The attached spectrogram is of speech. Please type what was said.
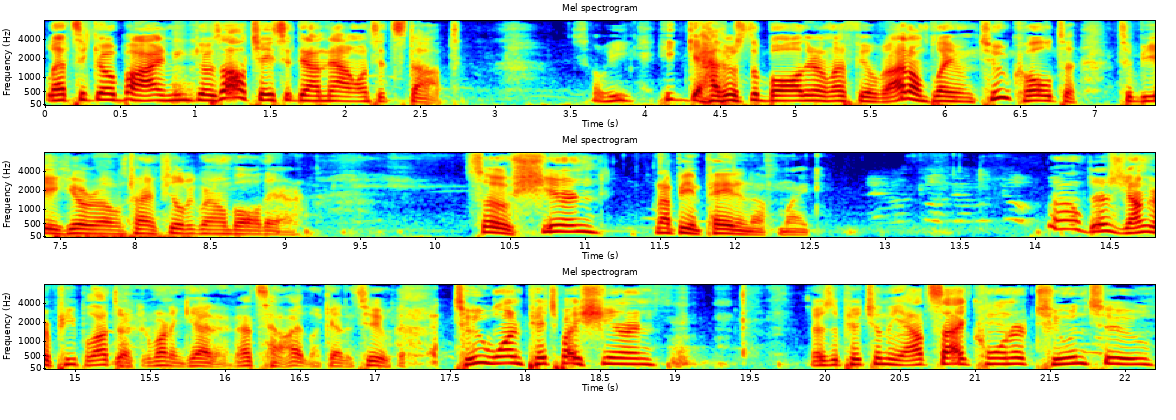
lets it go by and he goes, I'll chase it down now once it's stopped. So he, he gathers the ball there in left field. But I don't blame him. Too cold to, to be a hero and try and field a ground ball there. So Sheeran. Not being paid enough, Mike. Well, there's younger people out there that can run and get it. That's how I look at it, too. 2 1 pitch by Sheeran. There's a pitch on the outside corner, 2 and 2.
